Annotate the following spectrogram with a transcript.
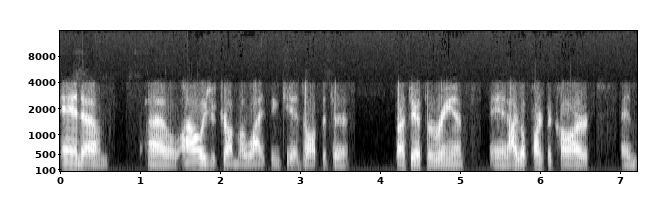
And um, uh, I always just drop my wife and kids off at the right there at the ramp, and I go park the car, and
